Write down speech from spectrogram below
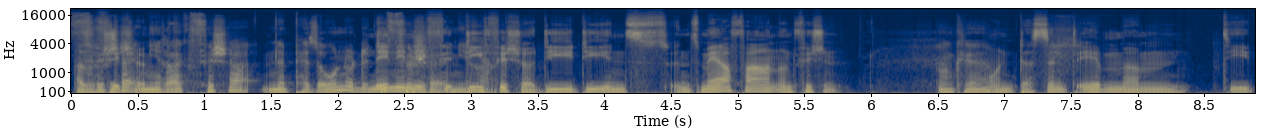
also Fischer, Fischer, im Irak, Fischer, eine Person oder nee, die nee, nee, Fischer fi- im die Irak? Fischer, die, die ins, ins Meer fahren und fischen. Okay. Und das sind eben, ähm, die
